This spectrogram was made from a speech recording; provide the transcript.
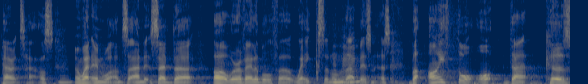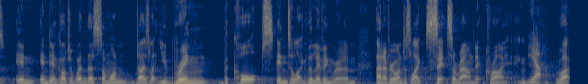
parents' house. Mm. I went in once and it said that, oh, we're available for wakes and all of Mm-hmm. that business. But I thought that because in Indian culture, when there's someone dies, like you bring the corpse into like the living room and everyone just like sits around it crying. Yeah. Right.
